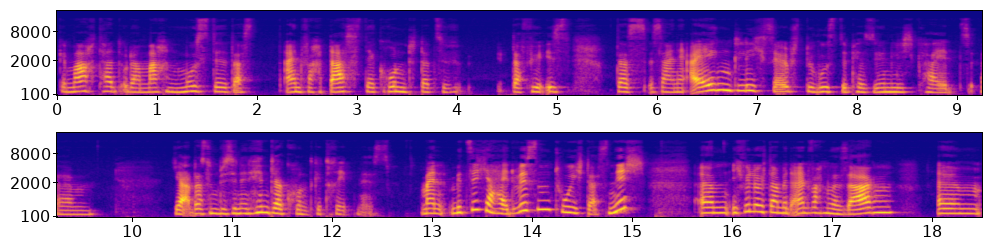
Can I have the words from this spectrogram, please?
gemacht hat oder machen musste, dass einfach das der Grund dazu, dafür ist, dass seine eigentlich selbstbewusste Persönlichkeit ähm, ja, das ein bisschen in den Hintergrund getreten ist. Mein, mit Sicherheit wissen tue ich das nicht. Ähm, ich will euch damit einfach nur sagen, ähm,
